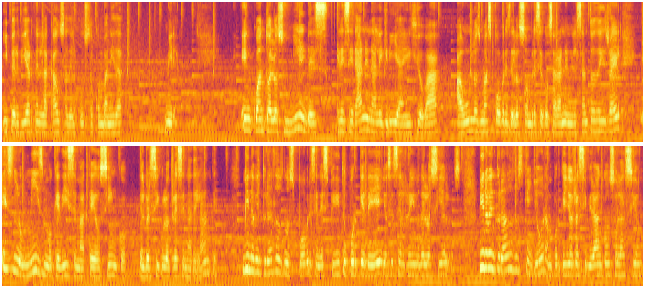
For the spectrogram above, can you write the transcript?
y pervierten la causa del justo con vanidad. Mira, en cuanto a los humildes, crecerán en alegría en Jehová, aún los más pobres de los hombres se gozarán en el Santo de Israel, es lo mismo que dice Mateo 5, del versículo 3 en adelante. Bienaventurados los pobres en espíritu, porque de ellos es el reino de los cielos. Bienaventurados los que lloran, porque ellos recibirán consolación.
